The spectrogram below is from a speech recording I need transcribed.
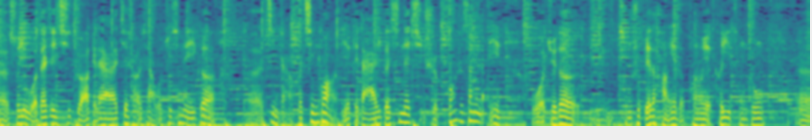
呃，所以我在这期主要给大家介绍一下我最新的一个呃进展和近况，也给大家一个新的启示。不光是 3D 打印，我觉得嗯，从事别的行业的朋友也可以从中，呃，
